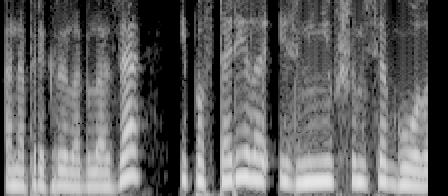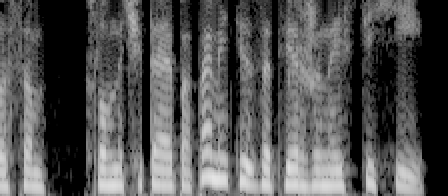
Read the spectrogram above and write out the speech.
Она прикрыла глаза и повторила изменившимся голосом, словно читая по памяти затверженные стихи.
